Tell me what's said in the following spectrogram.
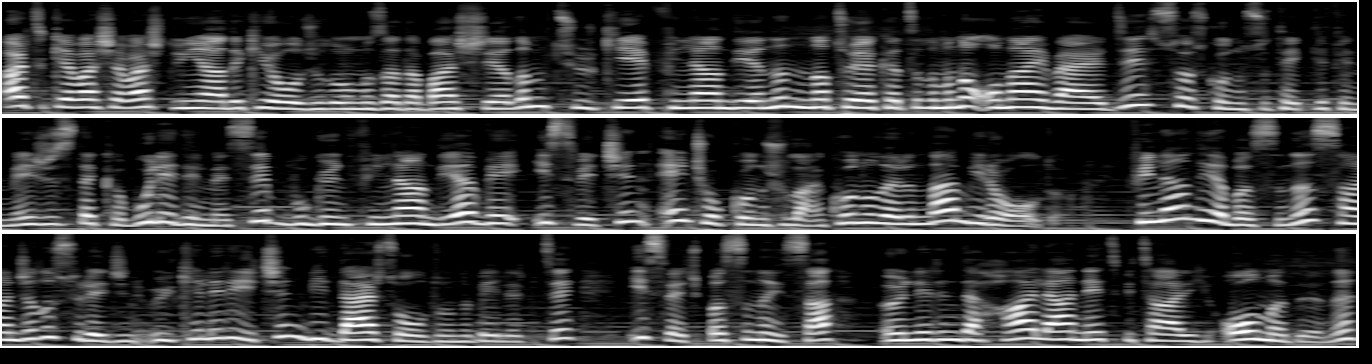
Artık yavaş yavaş dünyadaki yolculuğumuza da başlayalım. Türkiye, Finlandiya'nın NATO'ya katılımına onay verdi. Söz konusu teklifin mecliste kabul edilmesi bugün Finlandiya ve İsveç'in en çok konuşulan konularından biri oldu. Finlandiya basını sancılı sürecin ülkeleri için bir ders olduğunu belirtti. İsveç basını ise önlerinde hala net bir tarih olmadığını,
